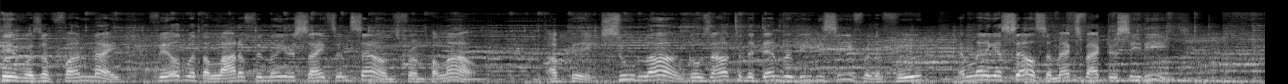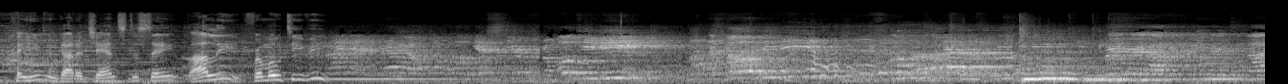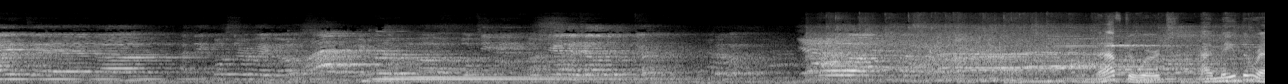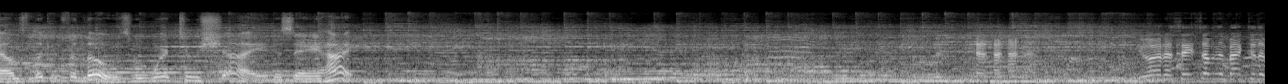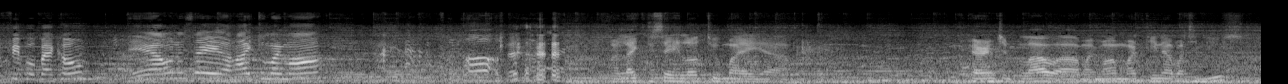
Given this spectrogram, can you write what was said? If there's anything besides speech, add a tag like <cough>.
<laughs> It was a fun night filled with a lot of familiar sights and sounds from Palau. A big Sulang goes out to the Denver BBC for the food and letting us sell some X Factor CDs. I even got a chance to say Ali from OTV. very, very Afterwards, I made the rounds looking for those who weren't too shy to say hi. <laughs> You want to say something back to the people back home? Yeah, I want to say uh, hi to my mom. <laughs> <laughs> I'd like to say hello to my uh, parents in Palau, uh, my mom Martina Basilius,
